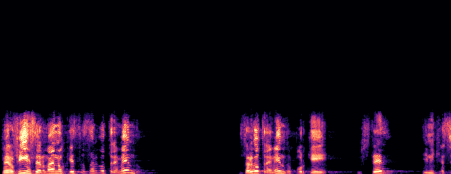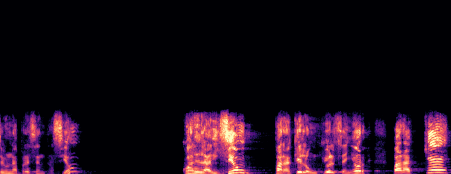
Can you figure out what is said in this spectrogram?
Pero fíjese, hermano, que esto es algo tremendo. Es algo tremendo, porque usted tiene que hacer una presentación. ¿Cuál es la visión? ¿Para qué lo ungió el Señor? ¿Para qué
